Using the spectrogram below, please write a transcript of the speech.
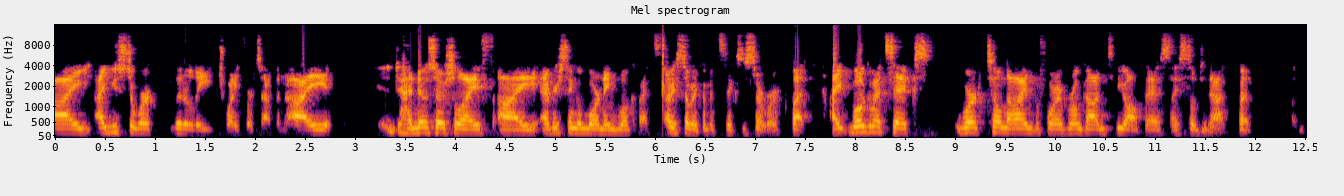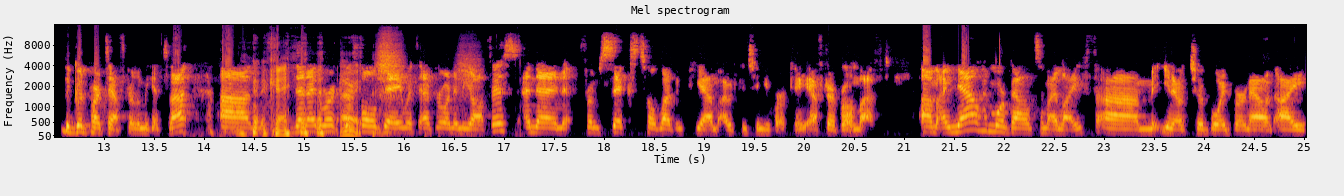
I I used to work literally 24 seven. I had no social life. I every single morning woke up at I still wake up at six to start work, but I woke up at six, worked till nine before everyone got into the office. I still do that, but the good parts after. Let me get to that. Um, okay. then I'd work the right. full day with everyone in the office, and then from six to eleven p.m. I would continue working after everyone left. Um, I now have more balance in my life. Um, you know, to avoid burnout, I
